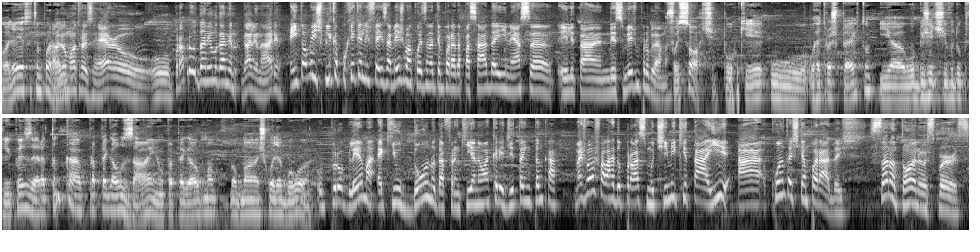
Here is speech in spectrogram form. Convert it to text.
Olha aí essa temporada. Olha o Montrezl Harrell, o próprio Danilo Gali- Gallinari. Então me explica por que, que ele fez a mesma coisa na temporada passada e nessa ele tá nesse mesmo problema. Foi sorte, porque o, o retrospecto e a- o objetivo do Clippers era tancar pra pegar o Zion, pra pegar alguma, alguma escolha boa. O problema é que o dono da franquia não acredita em tancar. Mas vamos falar do próximo time que tá aí há quantas temporadas? San Antonio Spurs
